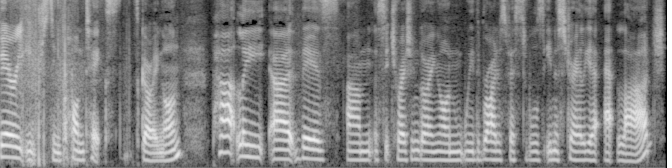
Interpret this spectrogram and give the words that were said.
very interesting context that's going on. Partly, uh, there's um, a situation going on with writers' festivals in Australia at large.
